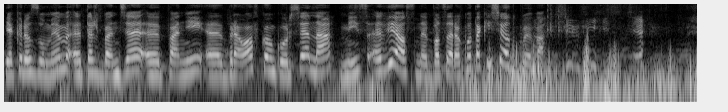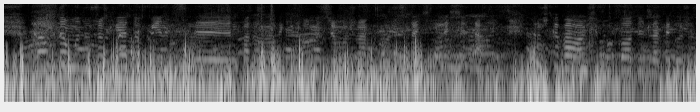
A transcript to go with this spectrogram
Jak rozumiem, e, też będzie e, pani e, brała w konkursie na Miss Wiosny, bo co roku taki się odbywa. Oczywiście. Mam w domu dużo kwiatów, więc wpadłam na taki pomysł, że można wykorzystać ile się da. Troszkę bałam się pogody, dlatego że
